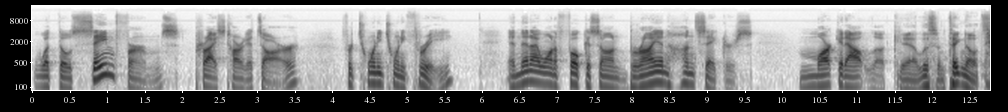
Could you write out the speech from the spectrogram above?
what those same firms' price targets are for 2023, and then I want to focus on Brian Hunsaker's market outlook Yeah, listen, take notes.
